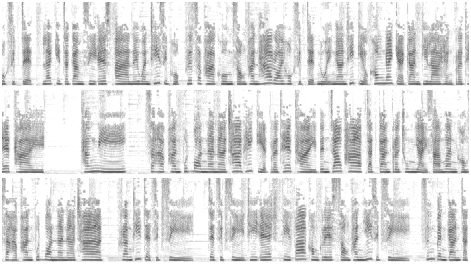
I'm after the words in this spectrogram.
2567 และกิจกรรม CSR ในวันที่ 16 พฤษภาคม 2567 หน่วยงานที่เกี่ยวข้องได้แก่การกีฬาแห่งประเทศไทย ทั้งนี้ สหพันธ์ฟุตบอลนานาชาติให้เกียรติประเทศไทยเป็นเจ้าภาพจัดการประชุมใหญ่สามัญของสหพันธ์ฟุตบอลนานาชาติ ครั้งที่ 74 74 TH FIFA Congress 2024 ซึ่งเป็นการจัด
